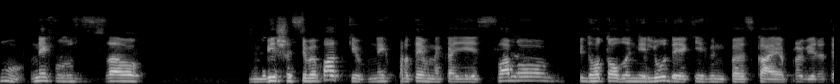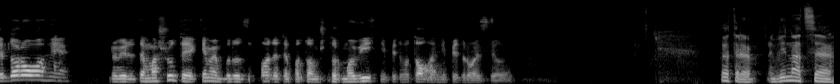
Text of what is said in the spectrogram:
Ну, в них за в більшості випадків в них противника є слабо підготовлені люди, яких він пискає провірити дороги, провірити маршрути, якими будуть заходити потім штурмові підготовлені підрозділи. Петре, війна це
